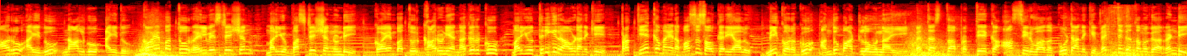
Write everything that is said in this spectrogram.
ఆరు ఐదు నాలుగు ఐదు. కోయంబత్తూర్ రైల్వే స్టేషన్ మరియు బస్ స్టేషన్ నుండి కోయంబత్తూర్ కారుణ్య నగర్కు మరియు తిరిగి రావడానికి ప్రత్యేకమైన బస్సు సౌకర్యాలు మీ కొరకు అందుబాటులో ఉన్నాయి. బెతస్తా ప్రత్యేక ఆశీర్వాద కూటానికి వ్యక్తిగతముగా రండి.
